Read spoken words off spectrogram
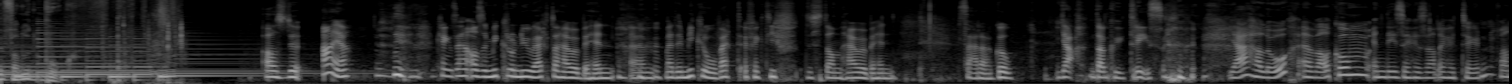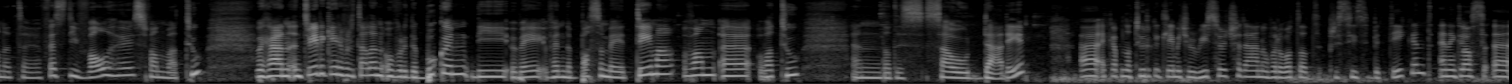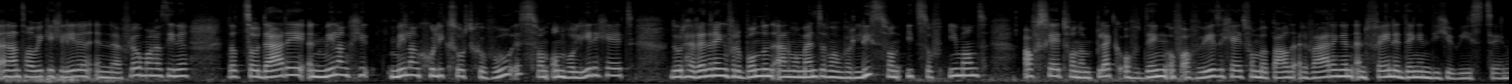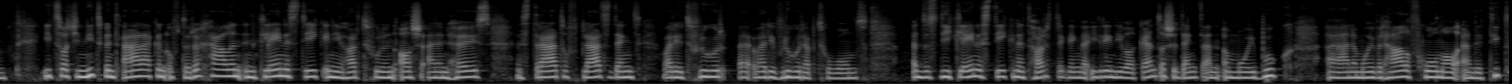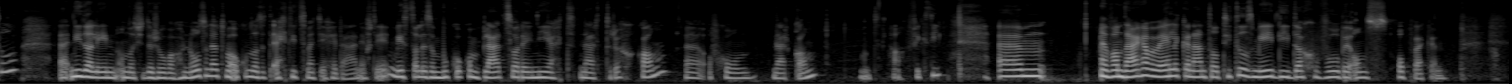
einde van het boek. Als de... Ah ja. ik ging zeggen, als de micro nu werkt, dan gaan we beginnen. Um, maar de micro werkt effectief, dus dan gaan we beginnen. Sarah, go. Ja, dank u, Trace. ja, hallo en welkom in deze gezellige tuin van het uh, festivalhuis van Watu. We gaan een tweede keer vertellen over de boeken die wij vinden passen bij het thema van uh, Watu. En dat is Saudade. Uh, ik heb natuurlijk een klein beetje research gedaan over wat dat precies betekent. En ik las uh, een aantal weken geleden in uh, Flow magazine dat saudade een melanch melancholiek soort gevoel is van onvolledigheid, door herinnering verbonden aan momenten van verlies van iets of iemand, afscheid van een plek of ding of afwezigheid van bepaalde ervaringen en fijne dingen die geweest zijn. Iets wat je niet kunt aanraken of terughalen, een kleine steek in je hart voelen als je aan een huis, een straat of plaats denkt waar je, het vroeger, waar je vroeger hebt gewoond. En dus die kleine steek in het hart, ik denk dat iedereen die wel kent als je denkt aan een mooi boek, uh, aan een mooi verhaal of gewoon al aan de titel. Uh, niet alleen omdat je er zo van genoten hebt, maar ook omdat het echt iets met je gedaan heeft. Hè. Meestal is een boek ook een plaats waar je niet echt naar terug kan, uh, of gewoon naar kan, want ha, fictie. Um, en vandaag hebben we eigenlijk een aantal titels mee die dat gevoel bij ons opwekken.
